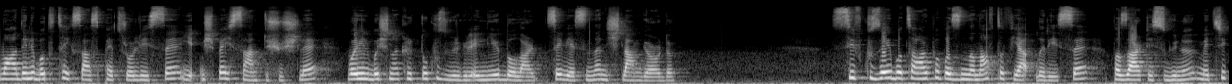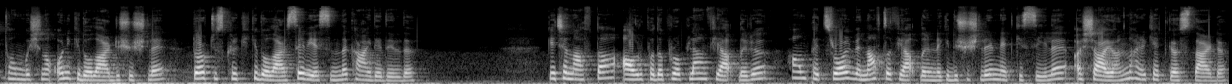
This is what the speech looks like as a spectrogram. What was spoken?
vadeli Batı Teksas petrolü ise 75 sent düşüşle varil başına 49,57 dolar seviyesinden işlem gördü. SIF Kuzeybatı Avrupa bazında nafta fiyatları ise pazartesi günü metrik ton başına 12 dolar düşüşle 442 dolar seviyesinde kaydedildi. Geçen hafta Avrupa'da problem fiyatları ham petrol ve nafta fiyatlarındaki düşüşlerin etkisiyle aşağı yönlü hareket gösterdi.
